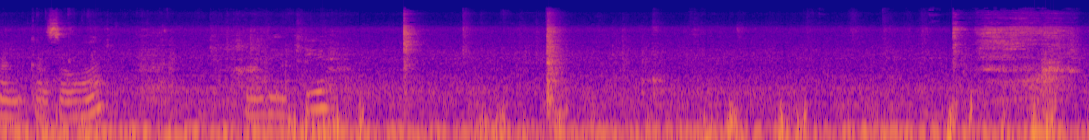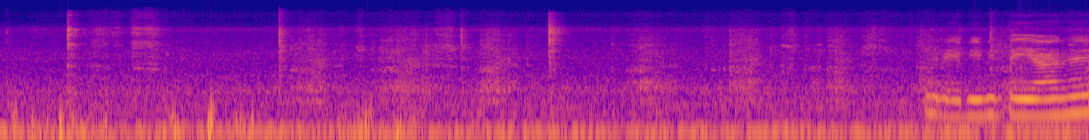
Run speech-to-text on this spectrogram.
हल्का सा और देखिए। ग्रेवी भी तैयार है।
